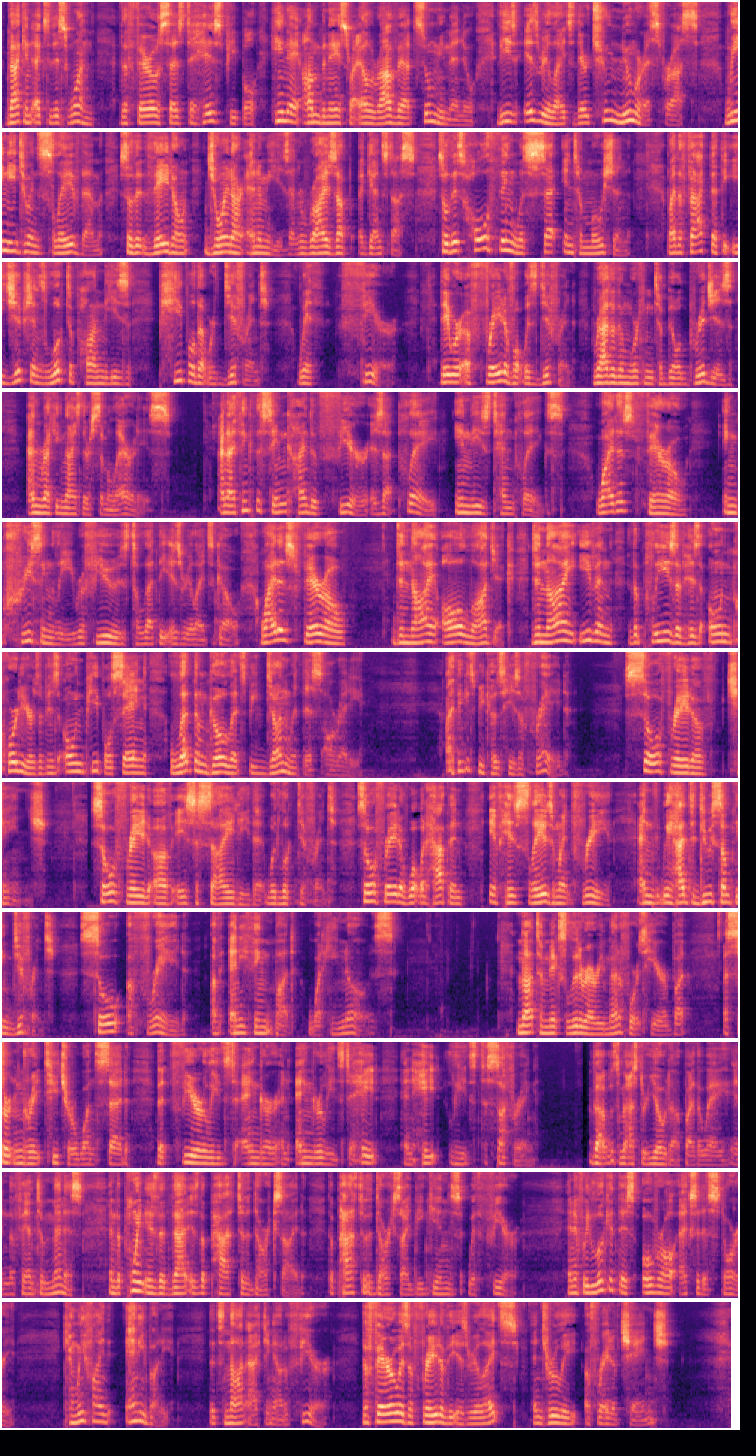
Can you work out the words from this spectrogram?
Back in Exodus 1, the Pharaoh says to his people, Hine am b'nei Israel menu. These Israelites, they're too numerous for us. We need to enslave them so that they don't join our enemies and rise up against us. So this whole thing was set into motion by the fact that the Egyptians looked upon these people that were different with fear. They were afraid of what was different rather than working to build bridges and recognize their similarities. And I think the same kind of fear is at play in these ten plagues. Why does Pharaoh increasingly refuse to let the Israelites go? Why does Pharaoh deny all logic, deny even the pleas of his own courtiers, of his own people, saying, Let them go, let's be done with this already? I think it's because he's afraid. So afraid of change. So afraid of a society that would look different. So afraid of what would happen if his slaves went free and we had to do something different. So afraid of anything but what he knows. Not to mix literary metaphors here, but a certain great teacher once said that fear leads to anger, and anger leads to hate, and hate leads to suffering. That was Master Yoda, by the way, in The Phantom Menace. And the point is that that is the path to the dark side. The path to the dark side begins with fear. And if we look at this overall Exodus story, can we find anybody that's not acting out of fear? The Pharaoh is afraid of the Israelites and truly afraid of change.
